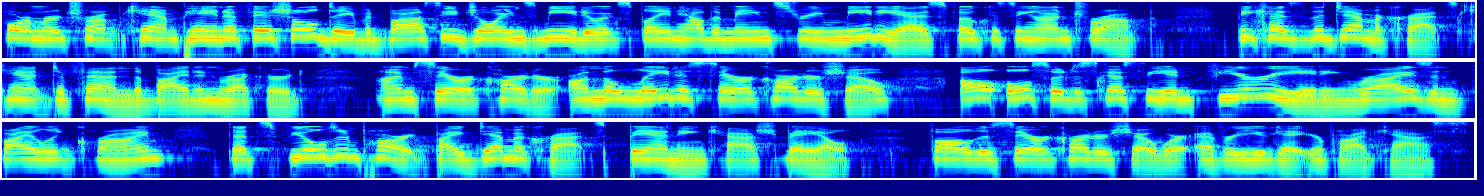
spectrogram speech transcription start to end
Former Trump campaign official David Bossie joins me to explain how the mainstream media is focusing on Trump because the Democrats can't defend the Biden record. I'm Sarah Carter. On the latest Sarah Carter show, I'll also discuss the infuriating rise in violent crime that's fueled in part by Democrats banning cash bail. Follow the Sarah Carter Show wherever you get your podcasts.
